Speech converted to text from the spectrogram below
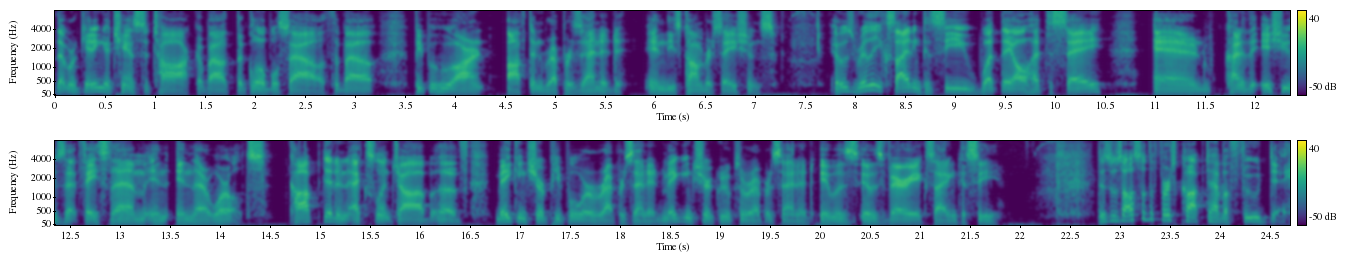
that were getting a chance to talk about the global south, about people who aren't often represented in these conversations. It was really exciting to see what they all had to say and kind of the issues that face them in, in their worlds. COP did an excellent job of making sure people were represented, making sure groups were represented. It was it was very exciting to see. This was also the first COP to have a food day.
